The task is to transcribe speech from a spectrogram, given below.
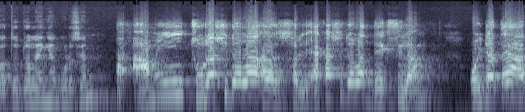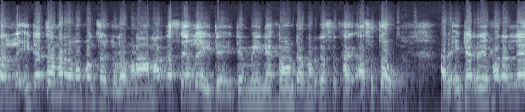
কত ডলার ইনকাম করেছেন? আমি চুরাশি ডলার সরি একাশি ডলার দেখছিলাম ওইটাতে আর হলো এটাতে আমার উনপঞ্চাশ ডলার মানে আমার কাছে হলো এইটা এটা মেইন অ্যাকাউন্ট আমার কাছে আছে তো। আর এটা রেফারেলে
